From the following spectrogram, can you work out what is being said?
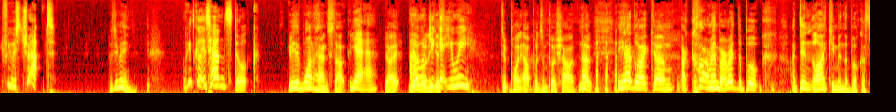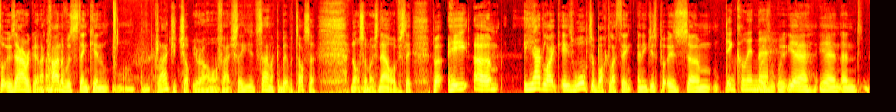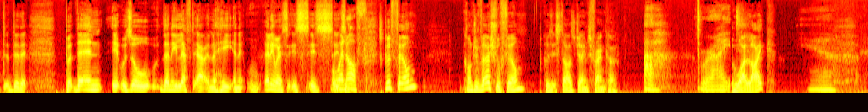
If he was trapped, What do you mean? he's got his hand stuck. You had one hand stuck, Yeah. right? The How would you just- get your wee? To point it upwards and push hard. No, he had like um, I can't remember. I read the book. I didn't like him in the book. I thought he was arrogant. I kind of was thinking, oh, I'm glad you chopped your arm off. Actually, you sound like a bit of a tosser. Not so much now, obviously, but he um, he had like his water bottle, I think, and he just put his um, Dinkle in there. was- yeah, yeah, and, and did it. But then it was all. Then he left it out in the heat, and it. Anyways, it's it's, it's Went a- off. It's a good film, controversial film because it stars James Franco, Right. who I like. Yeah.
